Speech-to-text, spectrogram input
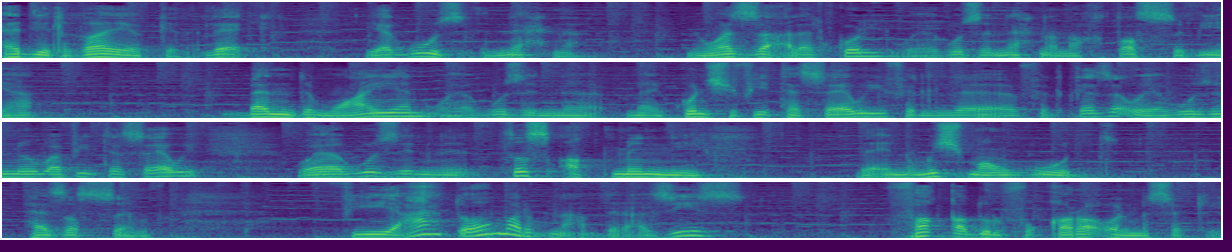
أدي الغاية كده. لكن يجوز إن إحنا نوزع على الكل ويجوز إن إحنا نختص بيها بند معين ويجوز إن ما يكونش فيه تساوي في في الكذا ويجوز إنه يبقى فيه تساوي ويجوز إن تسقط مني لأنه مش موجود هذا الصنف. في عهد عمر بن عبد العزيز فقدوا الفقراء والمساكين.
